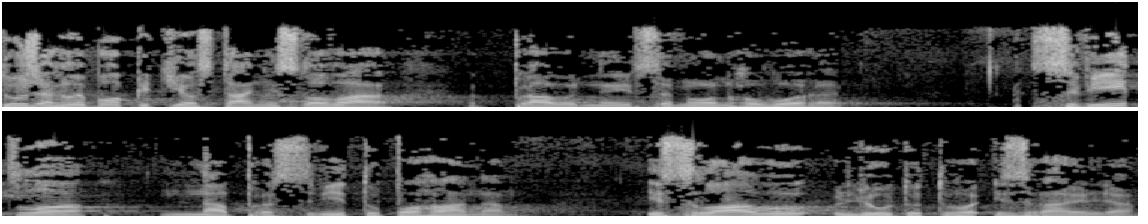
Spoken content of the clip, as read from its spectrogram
Дуже глибокі ті останні слова, правильний Симеон говорить. Світло на просвіту поганам і славу люду Твого Ізраїля.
